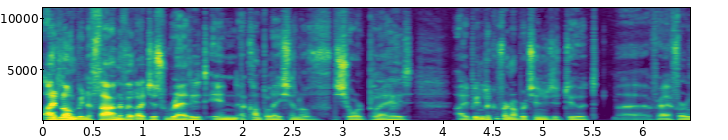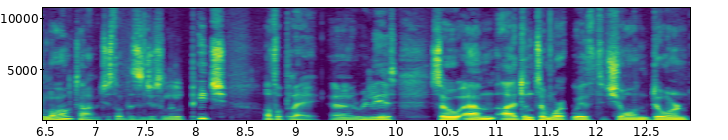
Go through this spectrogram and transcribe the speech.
I'd long been a fan of it. I just read it in a compilation of short plays. I'd been looking for an opportunity to do it uh, for, for, a long time. I just thought this is just a little peach of a play. Uh, it really is. So um, I'd done some work with Sean Doran,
